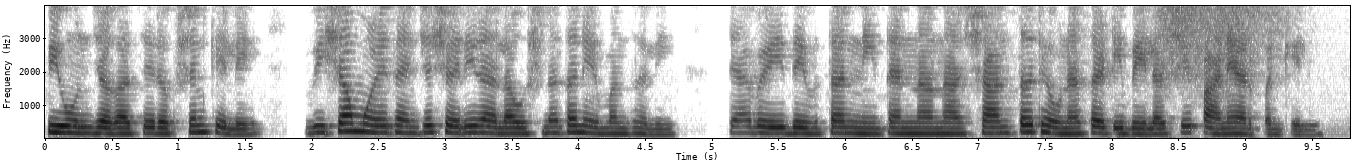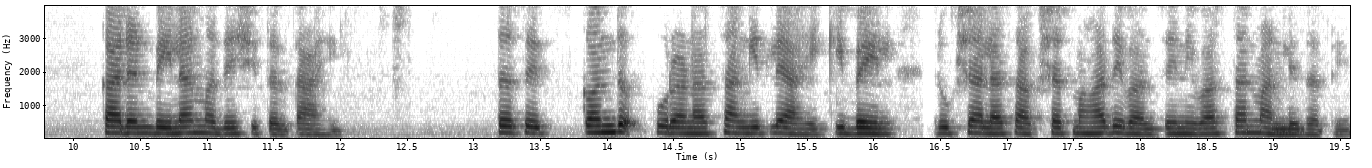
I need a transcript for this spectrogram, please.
पिऊन जगाचे रक्षण केले. विषामुळे त्यांच्या शरीराला उष्णता निर्माण झाली. त्यावेळी देवतांनी त्यांना ना शांत ठेवण्यासाठी बेलाचे पाने अर्पण केले. कारण बेलांमध्ये शीतलता आहे. तसेच स्कंद पुराणात सांगितले आहे की बेल वृक्षाला साक्षात महादेवांचे निवासस्थान मानले जाते.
